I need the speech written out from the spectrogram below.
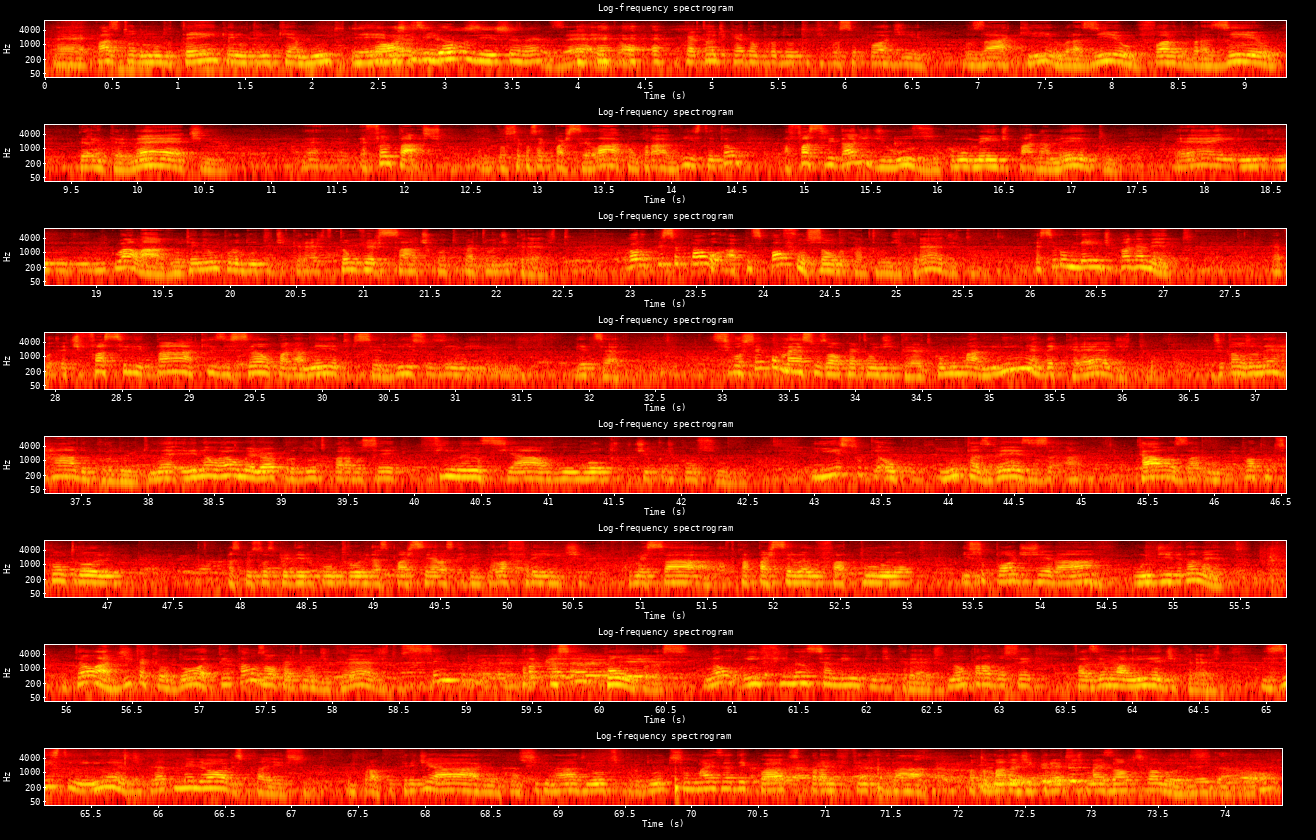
É, quase todo mundo tem, quem não tem quer muito ter. Nós que assim, digamos isso, né? Pois é. Então, o cartão de crédito é um produto que você pode usar aqui no Brasil, fora do Brasil, pela internet. É, é fantástico. Você consegue parcelar, comprar à vista. Então, a facilidade de uso como meio de pagamento é inigualável. Não tem nenhum produto de crédito tão versátil quanto o cartão de crédito. Agora, o principal, a principal função do cartão de crédito é ser um meio de pagamento é, é te facilitar a aquisição, pagamento de serviços e, e, e etc. Se você começa a usar o cartão de crédito como uma linha de crédito, você está usando errado o produto. Né? Ele não é o melhor produto para você financiar algum outro tipo de consumo. E isso, muitas vezes, causa o próprio descontrole. As pessoas perderem o controle das parcelas que vem pela frente, começar a ficar parcelando fatura. Isso pode gerar um endividamento. Então a dica que eu dou é tentar usar o cartão de crédito sempre para pensar em compras, não em financiamento de crédito, não para você fazer uma linha de crédito. Existem linhas de crédito melhores para isso. O próprio crediário, o consignado e outros produtos são mais adequados para a tomada de crédito de mais altos valores. Legal.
